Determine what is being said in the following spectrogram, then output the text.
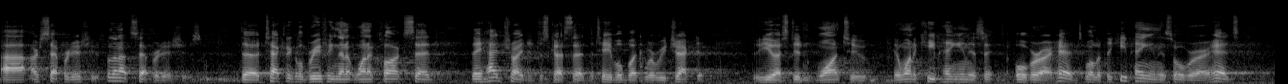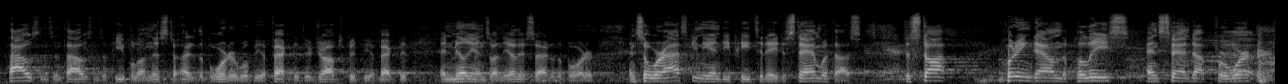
uh, are separate issues. Well, they're not separate issues. The technical briefing then at 1 o'clock said they had tried to discuss that at the table but were rejected. The U.S. didn't want to. They want to keep hanging this over our heads. Well, if they keep hanging this over our heads, thousands and thousands of people on this side of the border will be affected. Their jobs could be affected, and millions on the other side of the border. And so we're asking the NDP today to stand with us, to stop putting down the police and stand up for workers.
